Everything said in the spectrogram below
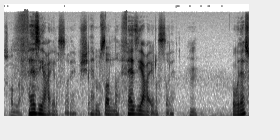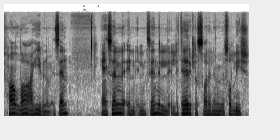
صلى. فزع إلى الصلاة. مش أهم صلى. فزع إلى الصلاة. وده سبحان الله عجيب. لما الانسان يعني الإنسان ال- الانسان اللي تارك للصلاة اللي ما بيصليش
